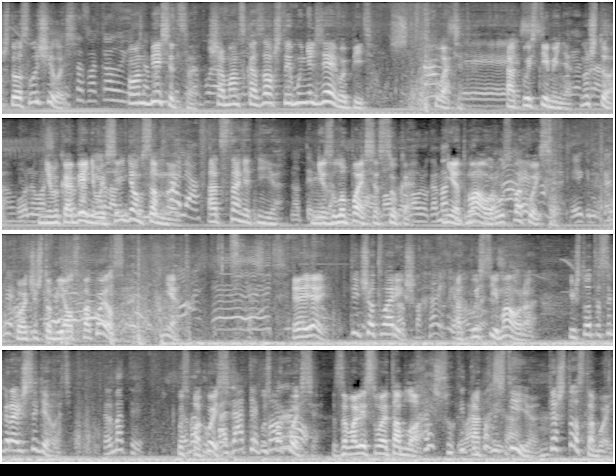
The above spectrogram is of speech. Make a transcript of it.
Что случилось? Он бесится. Шаман сказал, что ему нельзя его пить. Хватит. Отпусти меня. Ну что, не выкобенивайся, идем со мной. Отстань от нее. Не залупайся, сука. Нет, Маура, успокойся. Хочешь, чтобы я успокоился? Нет. Эй-эй, ты что творишь? Отпусти, Маура. И что ты собираешься делать? Успокойся, успокойся. Завали свое табло. Отпусти ее. Да что с тобой?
